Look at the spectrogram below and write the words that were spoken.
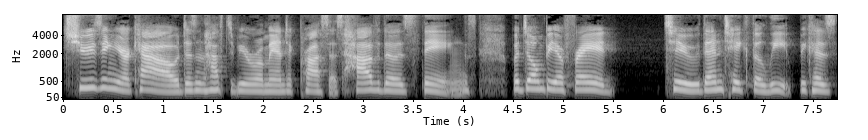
choosing your cow doesn't have to be a romantic process. Have those things, but don't be afraid to then take the leap because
